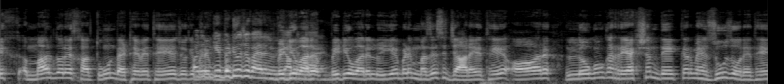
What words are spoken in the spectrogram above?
एक मर्द और एक खातून बैठे हुए थे जो कि बड़े वीडियो जो viral video viral video viral हुई है बड़े मज़े से जा रहे थे और लोगों का रिएक्शन देखकर महजूज हो रहे थे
